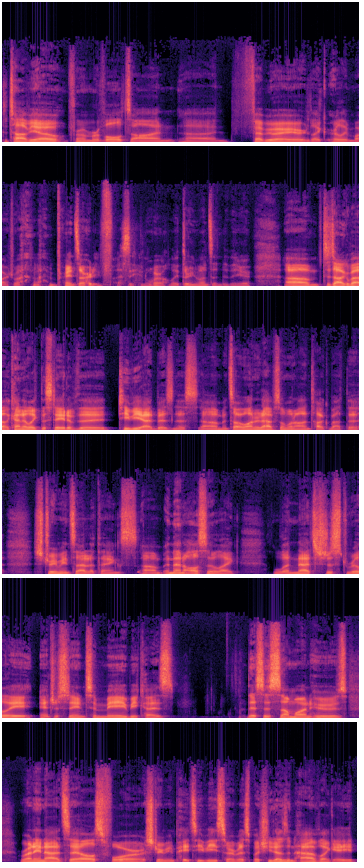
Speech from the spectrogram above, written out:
Detavio from Revolt on uh, February or like early March. My, my, brain's already fuzzy, and we're only three months into the year. Um, to talk about kind of like the state of the TV ad business, um, and so I wanted to have someone on talk about the streaming side of things, um, and then also like Lynette's just really interesting to me because this is someone who's running ad sales for a streaming pay TV service, but she doesn't have like a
